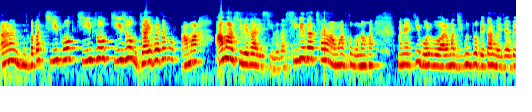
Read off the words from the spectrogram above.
আর বাবা, চিপ হোক চিপস হোক, চিজ হোক, যাই হয়ে থাকুক, আমার আমার শিলেদার এই শিলেদার। শিলেদার ছাড়া আমার তো মনে হয় মানে কি বলব, আর আমার জীবন পুরো বেকার হয়ে যাবে।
